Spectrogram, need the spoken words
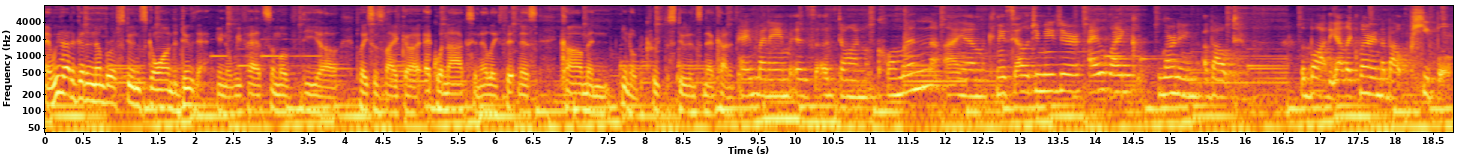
And we've had a good number of students go on to do that. You know, we've had some of the uh, places like uh, Equinox and LA Fitness come and, you know, recruit the students and that kind of thing. Hey, my name is uh, Dawn Coleman. I am a kinesiology major. I like learning about the body. I like learning about people.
